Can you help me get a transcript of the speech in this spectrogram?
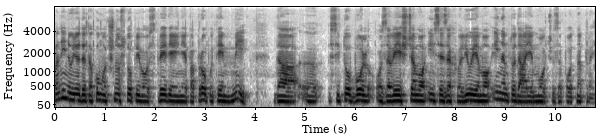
pa ni nujno, da tako močno stopi v spredje in je pa prav potem mi, da uh, si to bolj ozaveščamo in se zahvaljujemo in nam to daje moč za pot naprej.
